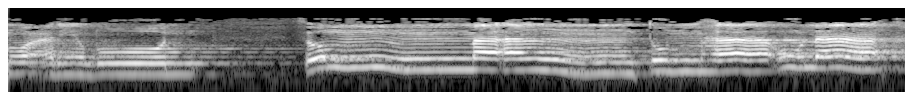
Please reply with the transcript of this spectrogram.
معرضون ثم أنتم هؤلاء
